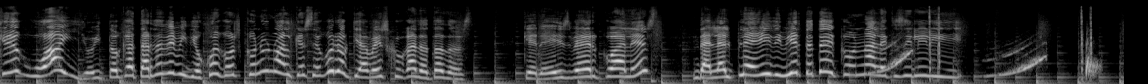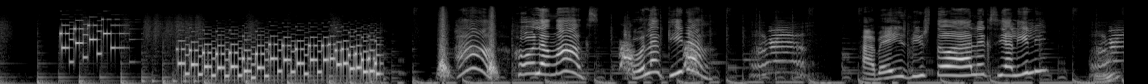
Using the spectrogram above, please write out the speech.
¡Qué guay! Hoy toca tarde de videojuegos con uno al que seguro que habéis jugado todos. ¿Queréis ver cuál es? Dale al play y diviértete con Alex y Lily. ¡Ah! ¡Hola Max! ¡Hola Kira! ¿Habéis visto a Alex y a Lily?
